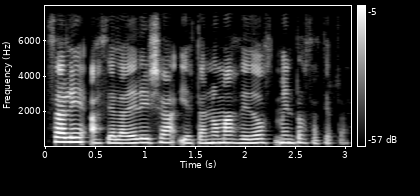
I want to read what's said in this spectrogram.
sale hacia la derecha y hasta no más de 2 metros hacia atrás.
